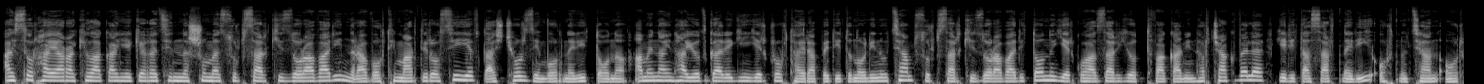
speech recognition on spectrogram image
Այսօր հայ առաքելական եկեղեցին նշում է Սուրբ Սարգիս Զորավարի, նրա որդի Մարտիրոսի եւ 14 զինվորների տոնը։ Ամենայն հայոց Գարեգին երկրորդ հայրապետի տնօրինությամբ Սուրբ Սարգիս Զորավարի տոնը 2007 թվականին հրճակվել է երիտասարդների օրհնության օր։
